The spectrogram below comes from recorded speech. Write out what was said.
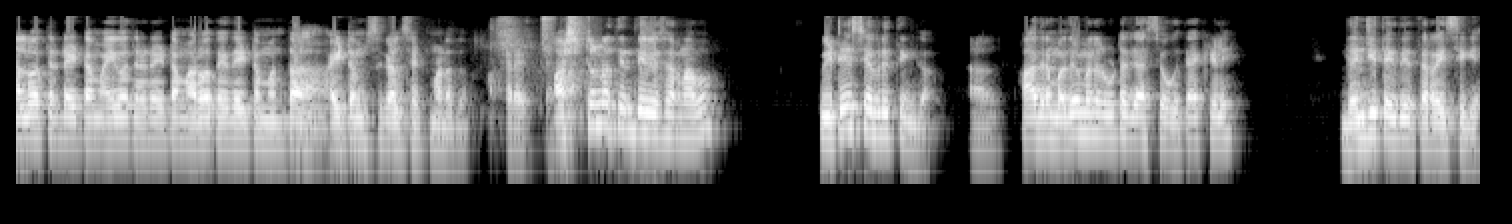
ನಲ್ವತ್ತೆರಡು ಐಟಮ್ ಐವತ್ತೆರಡು ಐಟಮ್ ಅರವತ್ತೈದು ಐಟಮ್ ಅಂತ. ಐಟಮ್ಸ್ಗಳು ಸೆಟ್ ಮಾಡೋದು. ಕರೆಕ್ಟ್ ಅಷ್ಟನ್ನು ತಿಂತೀವಿ ಸರ್ ನಾವು. ವಿ ಟೇಸ್ಟ್ ಎವ್ರಿಥಿಂಗ್ ಆದ್ರೆ ಮದುವೆ ಮನೇಲಿ ಊಟ ಜಾಸ್ತಿ ಹೋಗುತ್ತೆ ಯಾಕೆ ಹೇಳಿ? ಗಂಜಿ ತೆಗ್ದಿರ್ತಾರೆ ರೈಸಿಗೆ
